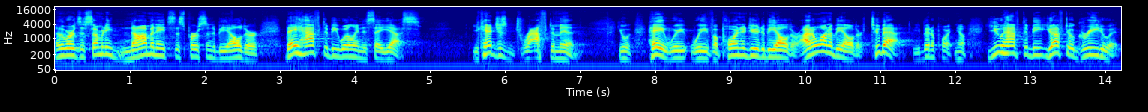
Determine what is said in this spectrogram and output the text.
in other words, if somebody nominates this person to be elder, they have to be willing to say yes. You can't just draft them in. You, hey, we, we've appointed you to be elder. I don't want to be elder. Too bad. You've been appointed. Know, you have to be, you have to agree to it.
